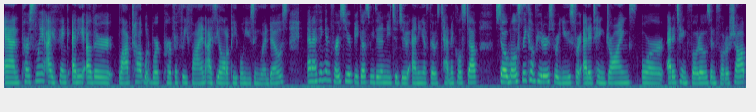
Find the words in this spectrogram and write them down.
And personally, I think any other laptop would work perfectly fine. I see a lot of people using Windows. And I think in first year, because we didn't need to do any of those technical stuff, so mostly computers were used for editing drawings or editing photos in Photoshop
